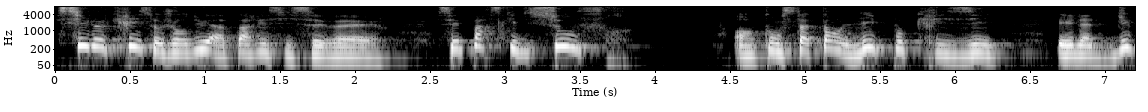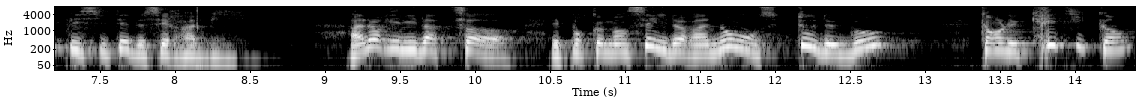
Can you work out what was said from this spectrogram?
Si le Christ aujourd'hui apparaît si sévère, c'est parce qu'il souffre en constatant l'hypocrisie et la duplicité de ses rabbis. Alors il y va fort, et pour commencer, il leur annonce tout de go qu'en le critiquant,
